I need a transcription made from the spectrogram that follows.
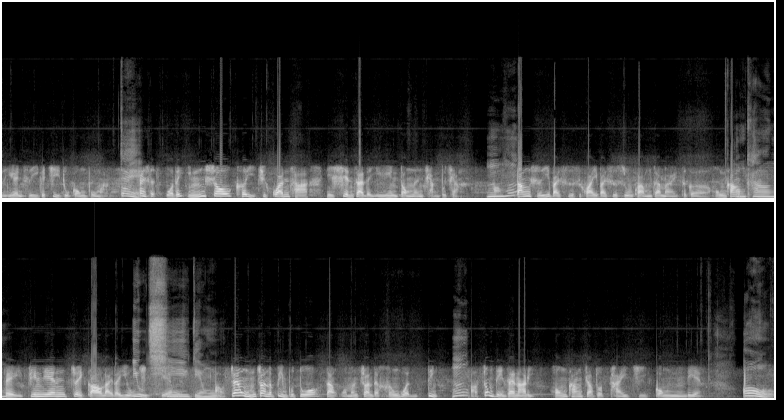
因为你是一个季度公布嘛。对。但是我的营收可以去观察你现在的营运动能强不强。好，当时一百四十块、一百四十五块，我们再买这个宏康。宏康对，今天最高来到一五七点五。好，虽然我们赚的并不多，但我们赚的很稳定。嗯，啊，重点在哪里？宏康叫做台积供应链。哦，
